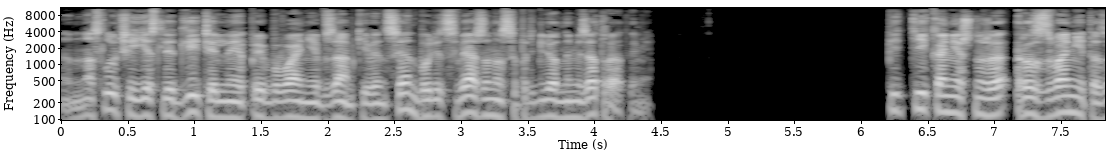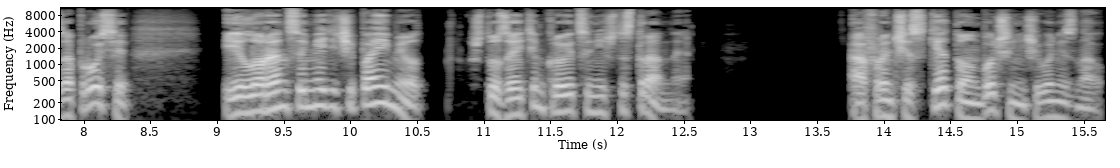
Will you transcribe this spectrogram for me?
на случай, если длительное пребывание в замке Винсен будет связано с определенными затратами. Питти, конечно же, раззвонит о запросе, и Лоренцо Медичи поймет, что за этим кроется нечто странное. А Франческетто он больше ничего не знал.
